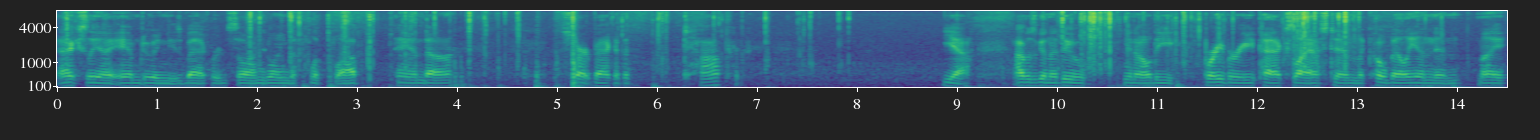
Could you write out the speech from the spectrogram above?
Actually, I am doing these backwards, so I'm going to flip-flop and uh, start back at the top. Yeah, I was going to do, you know, the Bravery packs last and the Cobalion and my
